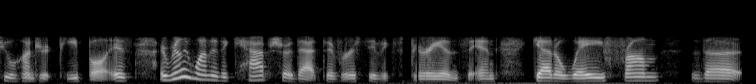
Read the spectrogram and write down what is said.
200 people is I really wanted to capture that diversity of experience and get away from the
